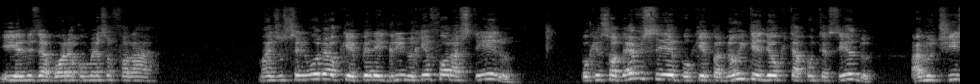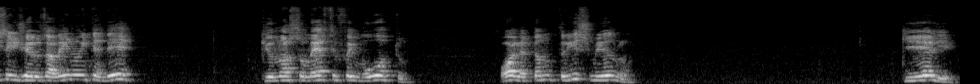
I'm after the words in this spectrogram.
E eles agora começam a falar: Mas o Senhor é o que? Peregrino, que é forasteiro? Porque só deve ser, porque para não entender o que está acontecendo, a notícia em Jerusalém não entender que o nosso mestre foi morto. Olha, estamos tristes mesmo. Que ele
